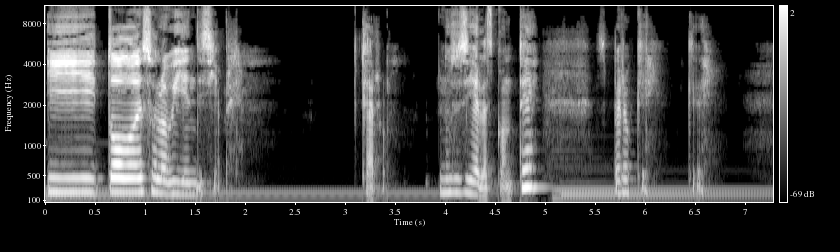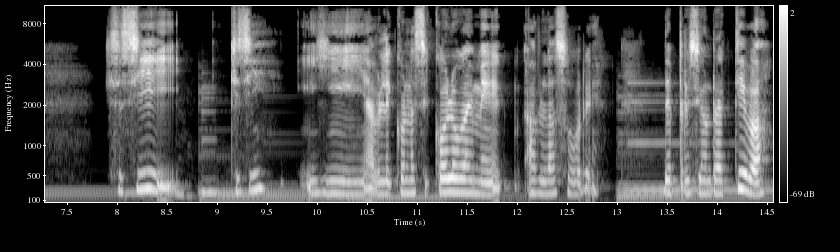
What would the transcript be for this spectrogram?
Y todo eso lo vi en diciembre. Claro, no sé si ya les conté, espero que, que Que sí, que sí. Y hablé con la psicóloga y me habla sobre depresión reactiva,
